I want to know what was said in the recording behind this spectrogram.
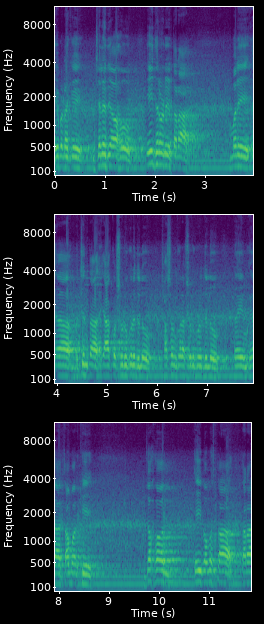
এই বেটাকে জেলে দেওয়া হোক, এই ধরনের তারা মানে চিন্তা ইয়া শুরু করে দিল, শাসন করা শুরু করে দিল। ইয়া চামারকে যখন এই ব্যবস্থা তারা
